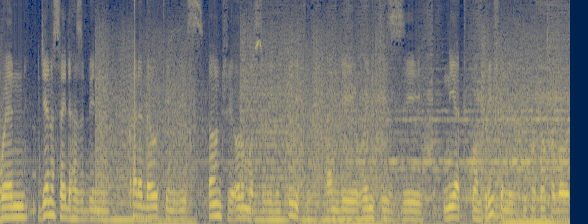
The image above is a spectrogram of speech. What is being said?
When genocide has been carried out in this country almost with impunity, and uh, when it is uh, near to completion, people talk about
